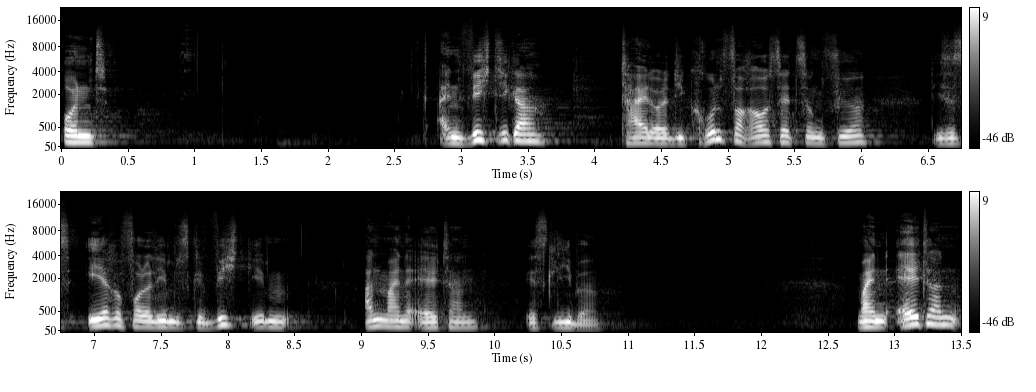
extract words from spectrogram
Und ein wichtiger Teil oder die Grundvoraussetzung für dieses ehrevolle Leben, das Gewicht geben an meine Eltern, ist Liebe. Meinen Eltern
